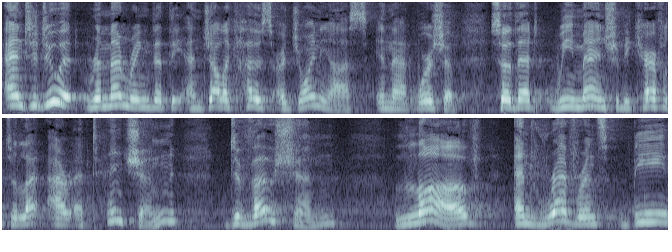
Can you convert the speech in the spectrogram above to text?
and to do it remembering that the angelic hosts are joining us in that worship, so that we men should be careful to let our attention, devotion, love, and reverence be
